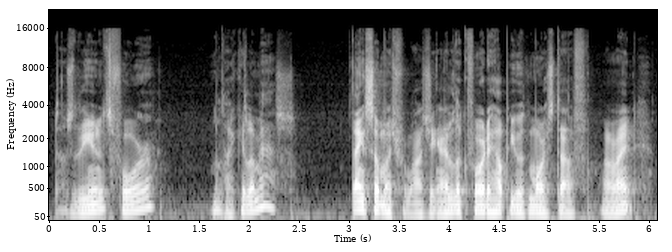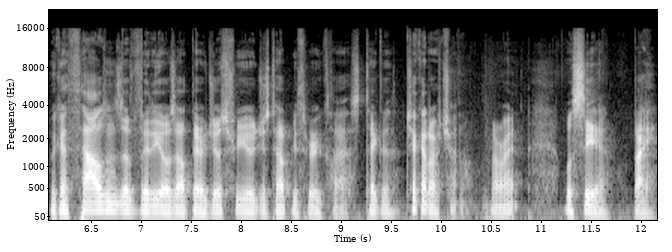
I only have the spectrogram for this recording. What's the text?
Those are the units for molecular mass. Thanks so much for watching. I look forward to helping you with more stuff. All right. We got thousands of videos out there just for you, just to help you through your class. Take a check out our channel. All right. We'll see you. Bye.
